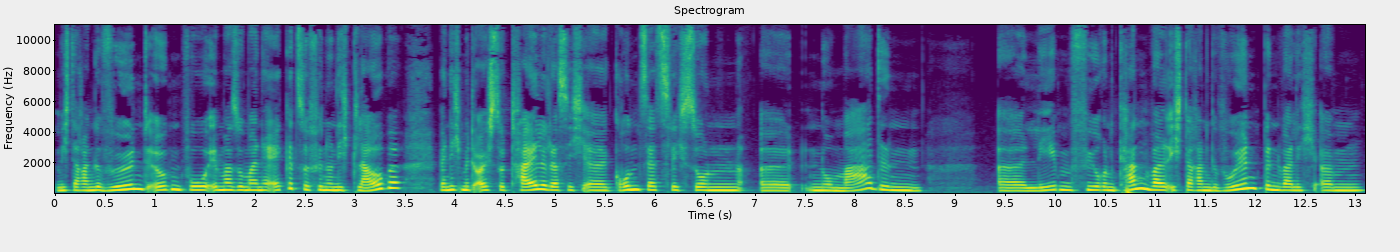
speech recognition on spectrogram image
mich daran gewöhnt, irgendwo immer so meine Ecke zu finden. Und ich glaube, wenn ich mit euch so teile, dass ich äh, grundsätzlich so ein äh, Nomadenleben äh, führen kann, weil ich daran gewöhnt bin, weil ich, ähm,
